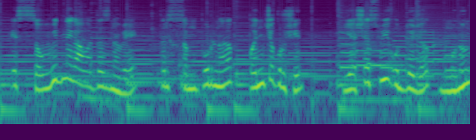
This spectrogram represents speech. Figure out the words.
हे संविज्ञ गावातच नव्हे तर संपूर्ण पंचकृषीत यशस्वी उद्योजक म्हणून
